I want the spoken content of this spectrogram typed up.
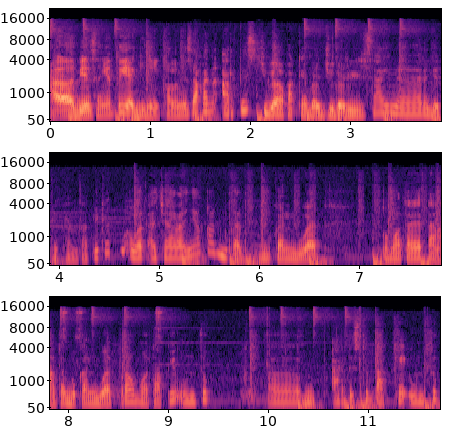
uh, biasanya tuh ya gini kalau misalkan artis juga pakai baju dari desainer gitu kan tapi kan buat acaranya kan bukan bukan buat pemotretan atau bukan buat promo tapi untuk uh, artis tuh pakai untuk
